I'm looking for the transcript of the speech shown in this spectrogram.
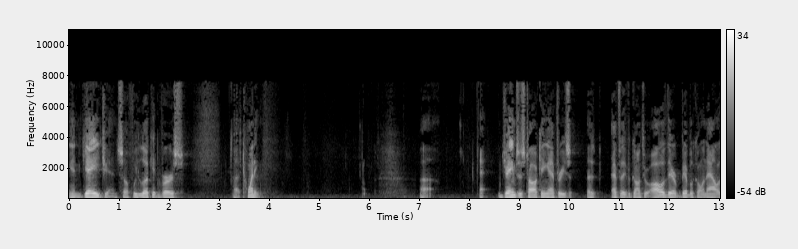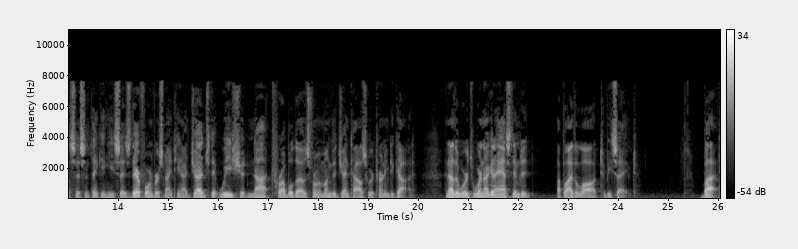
engage in. So if we look at verse uh, 20. Uh, James is talking after he's uh, after they've gone through all of their biblical analysis and thinking. He says, "Therefore, in verse 19, I judge that we should not trouble those from among the Gentiles who are turning to God." In other words, we're not going to ask them to apply the law to be saved. But,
